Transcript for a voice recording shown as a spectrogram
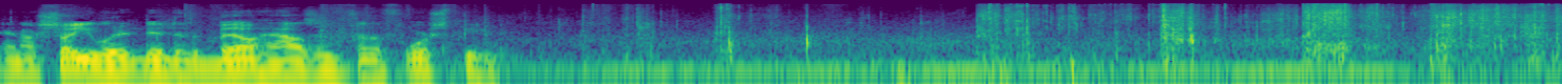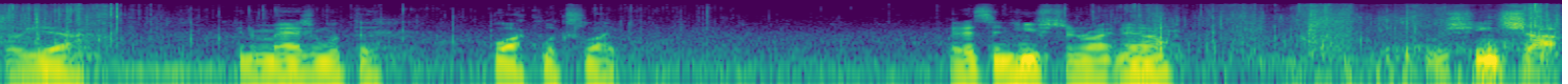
And I'll show you what it did to the bell housing for the four speed. So yeah, you can imagine what the block looks like. But it's in Houston right now. Machine shop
